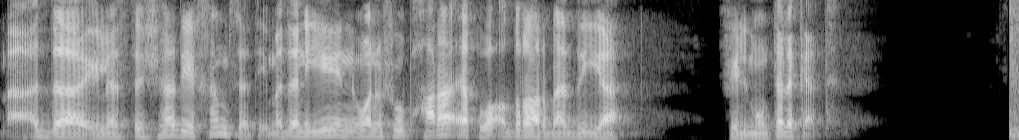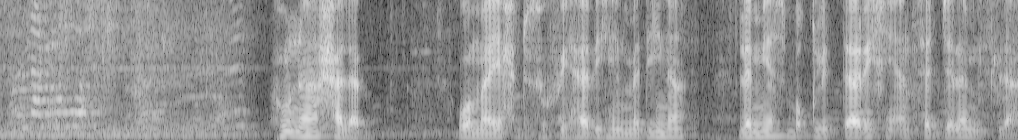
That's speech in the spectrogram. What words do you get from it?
ما أدى إلى استشهاد خمسة مدنيين ونشوب حرائق وأضرار مادية في الممتلكات. هنا حلب وما يحدث في هذه المدينة لم يسبق للتاريخ أن سجل مثله.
